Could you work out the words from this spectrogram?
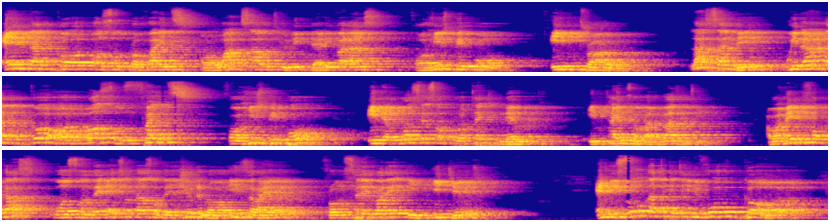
and that God also provides or works out unique deliverance for his people in trouble. Last Sunday, we learned that God also fights for his people in the process of protecting them in times of adversity. Our main focus was on the exodus of the children of Israel from slavery in Egypt. And we saw that it involved God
